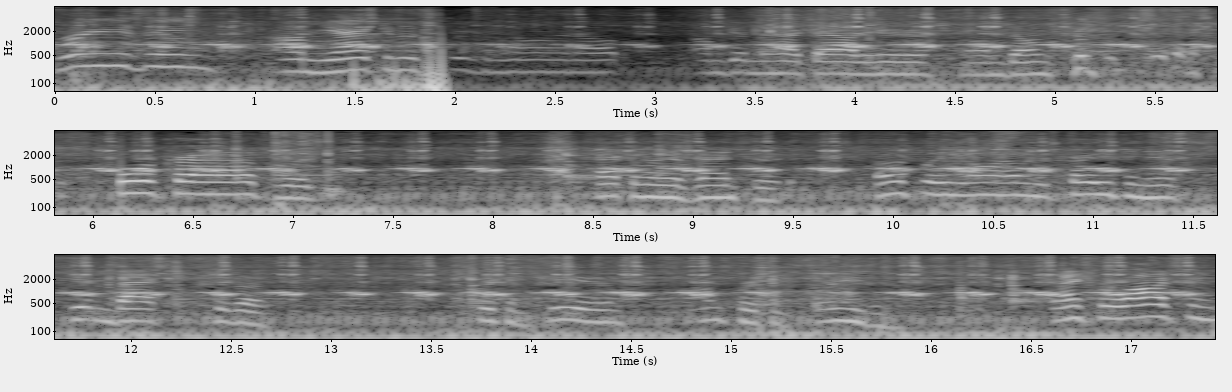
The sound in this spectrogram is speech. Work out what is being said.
freezing. I'm yanking this freaking line up. I'm getting the heck out of here. I'm done for the day. Four crabs, but heck of an adventure. Hopefully we don't have any craziness getting back to the freaking pier. I'm freaking freezing. Thanks for watching.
